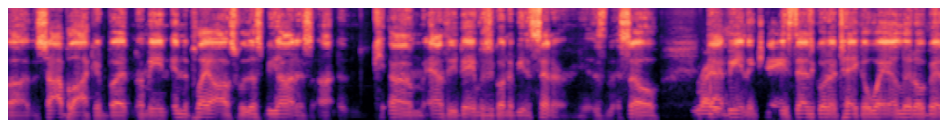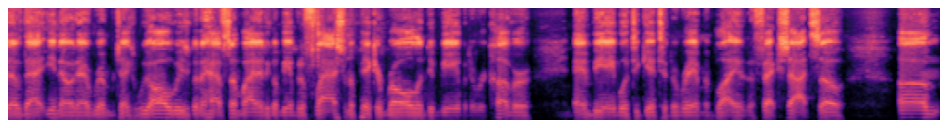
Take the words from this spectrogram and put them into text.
uh, the shot blocking. But I mean, in the playoffs, well, let's be honest, uh, um, Anthony Davis is going to be the center. So right. that being the case, that's going to take away a little bit of that, you know, that rim protection. We're always going to have somebody that's going to be able to flash on the pick and roll and to be able to recover and be able to get to the rim and block and affect shots. So, um,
